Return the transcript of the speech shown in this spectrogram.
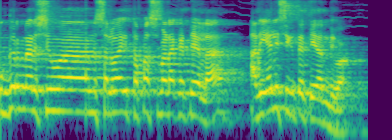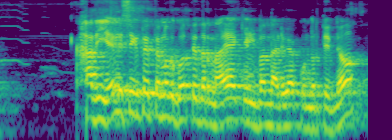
ಉಗ್ರ ನರಸಿಂಹನ ಸಲುವಾಗಿ ತಪಸ್ ಮಾಡಕತ್ತಿಯಲ್ಲ ಅದು ಎಲ್ಲಿ ಸಿಗ್ತೈತಿ ಅಂದಿವ? ಅದು ಎಲ್ಲಿ ಸಿಗ್ತೈತಿ ಅನ್ನೋದು ಗೊತ್ತಿದ್ರೆ ನಾ ಯಾಕೆ ಇಲ್ಲಿ ಬಂದು ಅಡವ್ಯಾಗ ಕುಂದಿರ್ತಿದ್ನೋ?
